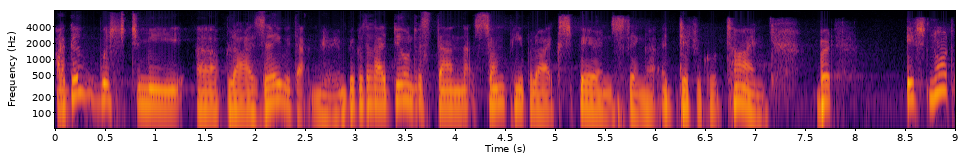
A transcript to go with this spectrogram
I don't wish to be uh, blasé with that, Miriam, because I do understand that some people are experiencing a, a difficult time. But it's not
